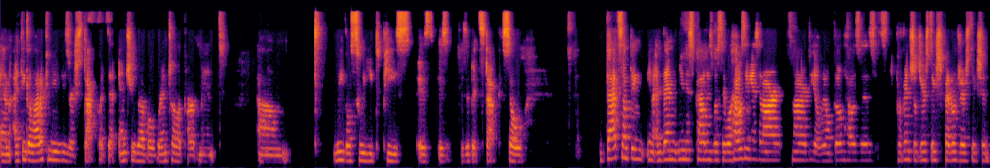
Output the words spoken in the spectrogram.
and I think a lot of communities are stuck, like that entry level rental apartment, um, legal suite piece is is is a bit stuck. So that's something you know. And then municipalities will say, "Well, housing isn't our it's not our deal. We don't build houses. It's provincial jurisdiction, federal jurisdiction.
